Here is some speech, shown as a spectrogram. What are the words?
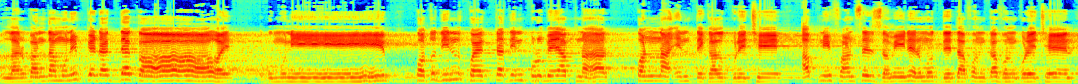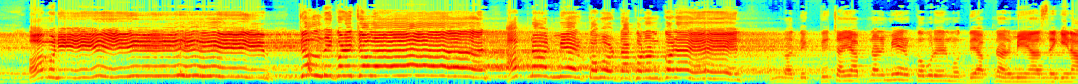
আল্লাহর বান্দা মুনিবকে ডাক দেখায় মুনিব, কতদিন, কয়েকটা দিন পূর্বে আপনার কন্যা ইন্তেকাল করেছে। আপনি ফ্রান্সের জমিনের মধ্যে দাফন কাফন করেছেন অমনি কবরটা খনন করেন। আমরা দেখতে চাই আপনার মেয়ের কবরের মধ্যে আপনার মেয়ে আছে কিনা।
